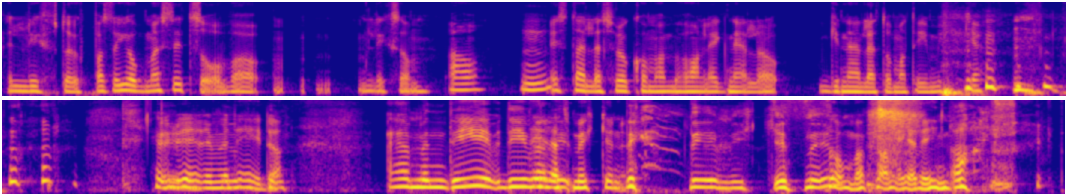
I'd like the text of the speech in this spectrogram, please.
lyfta upp, alltså jobbmässigt så, var, mm, liksom, ja, Mm. istället för att komma med vanliga gnäll och gnället om att det är mycket. Hur är det med dig då? Äh, men det, är- det, är Det är väldigt, rätt mycket nu. det är mycket nu. Sommarplanering, Ja, exakt.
